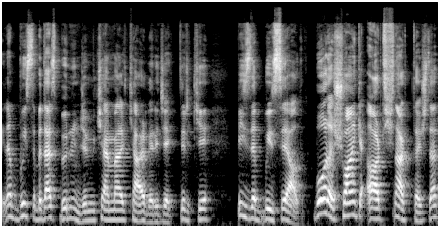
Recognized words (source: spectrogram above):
Yine bu hisse bedelsiz bölününce mükemmel kar verecektir ki biz de bu hisseyi aldık. Bu arada şu anki artışın arkadaşlar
